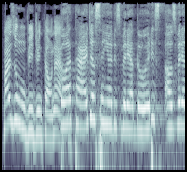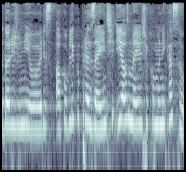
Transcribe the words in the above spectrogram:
Mais um vídeo então, né? Boa tarde aos senhores vereadores, aos vereadores juniores, ao público presente e aos meios de comunicação.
